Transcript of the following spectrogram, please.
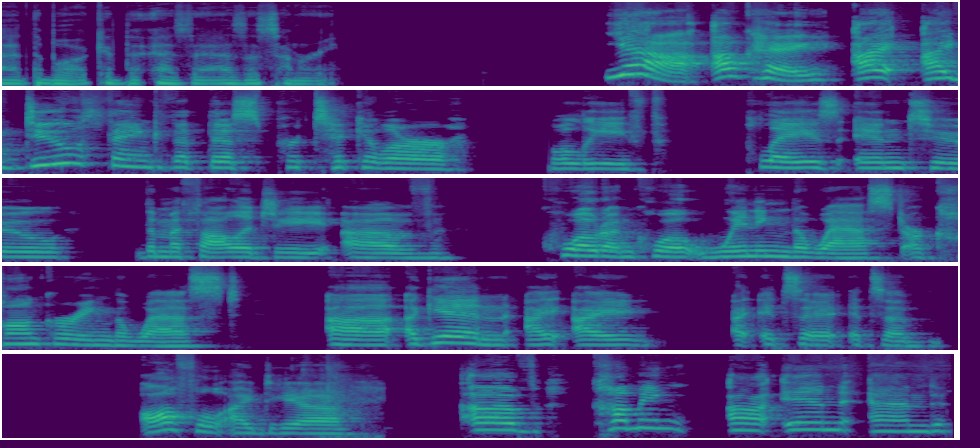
at the book as as a summary. Yeah, okay. I I do think that this particular belief plays into the mythology of quote unquote winning the West or conquering the West uh, again, I, I, it's a, it's a awful idea of coming uh, in and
